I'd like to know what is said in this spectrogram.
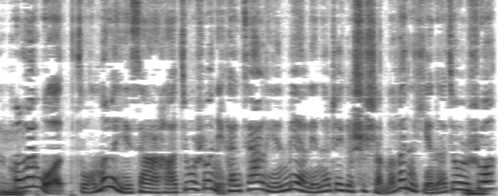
嗯。后来我琢磨了一下哈，就是说，你看嘉林面临的这个是什么问题呢？就是说，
